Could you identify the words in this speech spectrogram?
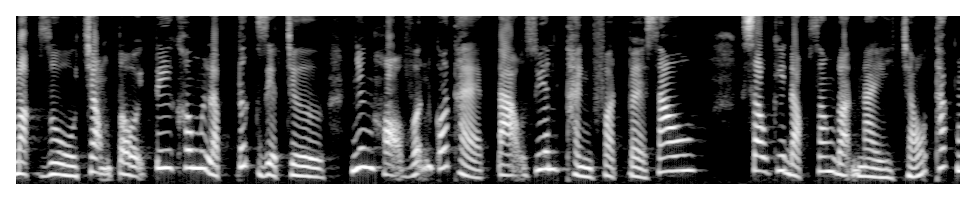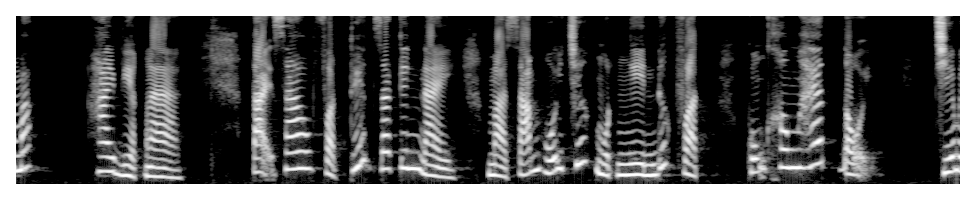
Mặc dù trọng tội tuy không lập tức diệt trừ, nhưng họ vẫn có thể tạo duyên thành Phật về sau. Sau khi đọc xong đoạn này, cháu thắc mắc hai việc là Tại sao Phật thuyết ra kinh này mà sám hối trước một nghìn Đức Phật cũng không hết tội chiếm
